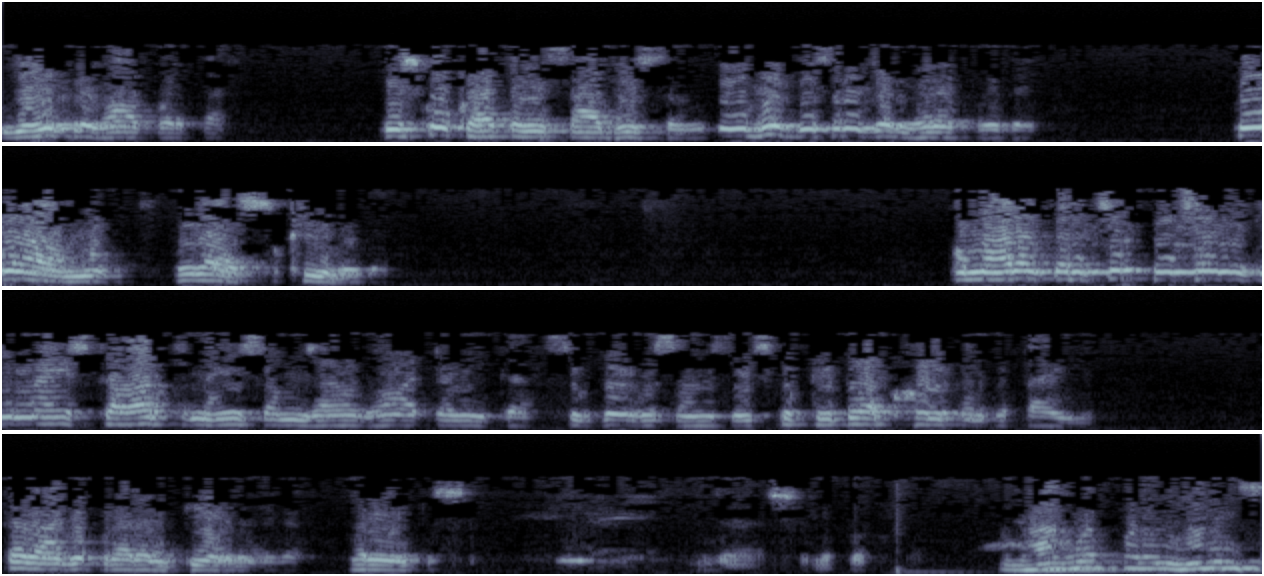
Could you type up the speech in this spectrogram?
यही प्रभाव पड़ता है। इसको कहते हैं साधु संग ये भी दूसरे जड़ भरत हो गए। पूरा मुक्त, पूरा सुखी हो गए। महाराज परीक्षित पूछेंगे कि मैं इसका अर्थ नहीं समझा भवाटवी का, सुखदेव गोस्वामी से, इसको कृपया खोल कर बताइए। तब आगे प्रारंभ किया जाएगा। हरे कृष्ण। जय भागवत परमहंस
